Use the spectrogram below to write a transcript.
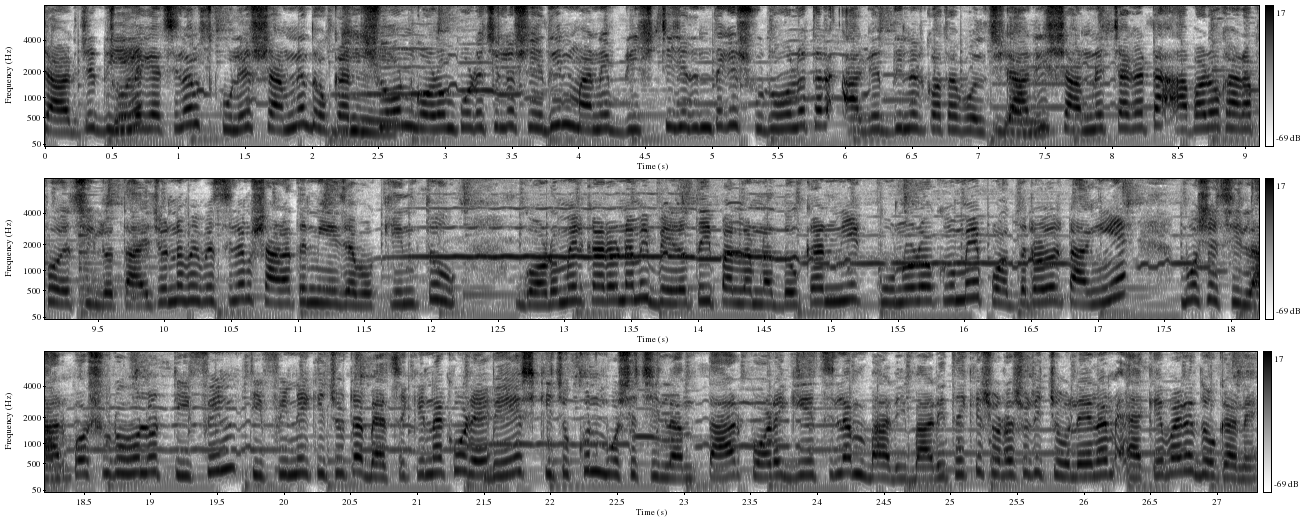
চার্জে দিয়ে চলে গেছিলাম স্কুলের সামনে দোকান। ভীষণ গরম পড়েছিল সেদিন মানে বৃষ্টি যেদিন থেকে শুরু হলো তার আগের দিনের কথা বলছি। গাড়ির সামনের চাকাটা আবারও খারাপ হয়েছিল, তাই জন্য ভেবেছিলাম সারাতে নিয়ে যাব। কিন্তু গরমের কারণে আমি বেরোতেই পারলাম না। দোকান নিয়ে কোনো রকমে পর্দা টর্দা টাঙিয়ে বসেছিলাম। তারপর শুরু হলো টিফিন। টিফিনে কিছুটা বেচে কেনা করে বেশ কিছুক্ষণ বসেছিলাম। তারপরে গিয়েছিলাম বাড়ি। বাড়ি থেকে সরাসরি চলে এলাম একেবারে দোকানে।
